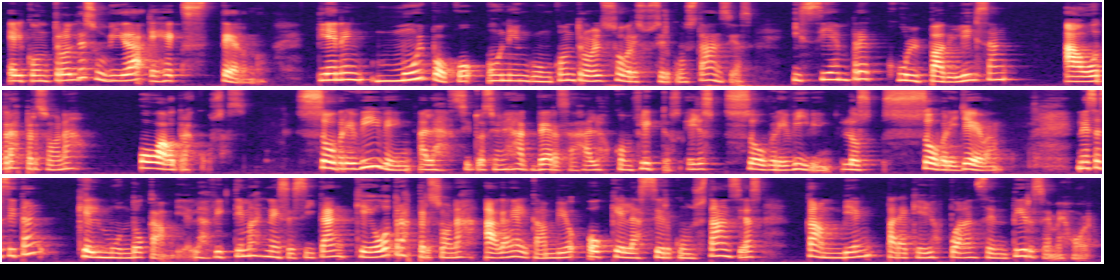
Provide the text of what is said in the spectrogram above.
el control de su vida es externo. Tienen muy poco o ningún control sobre sus circunstancias y siempre culpabilizan a otras personas o a otras cosas. Sobreviven a las situaciones adversas, a los conflictos. Ellos sobreviven, los sobrellevan. Necesitan que el mundo cambie. Las víctimas necesitan que otras personas hagan el cambio o que las circunstancias cambien para que ellos puedan sentirse mejor.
